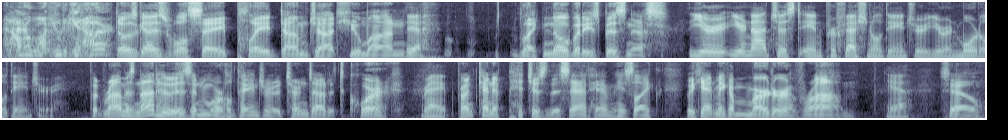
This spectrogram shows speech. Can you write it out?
And I don't want you to get hurt. Those guys will say play dom-jot Human Yeah. like nobody's business. You're you're not just in professional danger, you're in mortal danger. But Rom is not who is in mortal danger. It turns out it's Quark. Right. Brunt kind of pitches this at him. He's like, we can't make a martyr of Rom. Yeah. So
